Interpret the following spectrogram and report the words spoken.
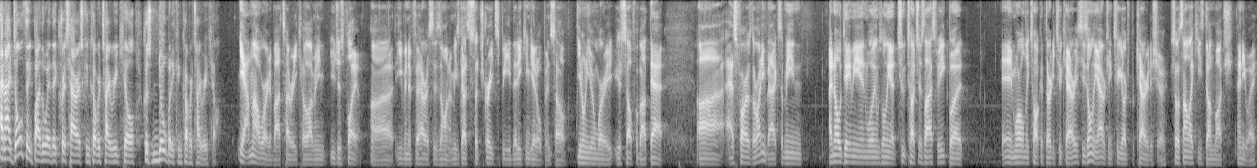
And I don't think, by the way, that Chris Harris can cover Tyreek Hill because nobody can cover Tyreek Hill. Yeah, I'm not worried about Tyreek Hill. I mean, you just play him. Uh, even if Harris is on him, he's got such great speed that he can get open. So you don't even worry yourself about that. Uh, as far as the running backs, I mean, I know Damien Williams only had two touches last week, but and we're only talking 32 carries. He's only averaging two yards per carry this year, so it's not like he's done much anyway.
